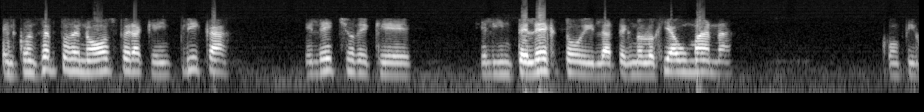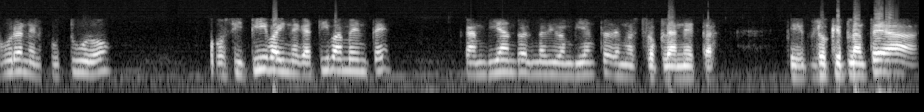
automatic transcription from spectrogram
el concepto de noósfera que implica el hecho de que el intelecto y la tecnología humana configuran el futuro positiva y negativamente cambiando el medio ambiente de nuestro planeta. Lo que plantea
